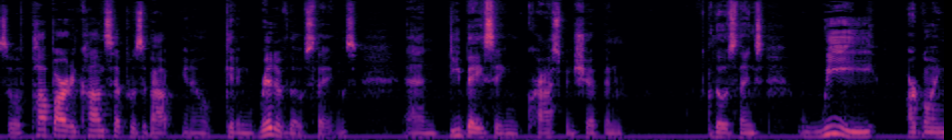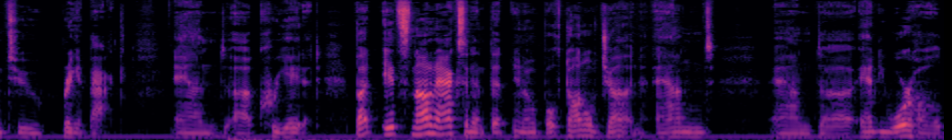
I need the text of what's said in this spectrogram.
So if pop art and concept was about, you know, getting rid of those things and debasing craftsmanship and those things, we are going to bring it back and uh, create it. But it's not an accident that you know both Donald Judd and and uh, Andy Warhol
